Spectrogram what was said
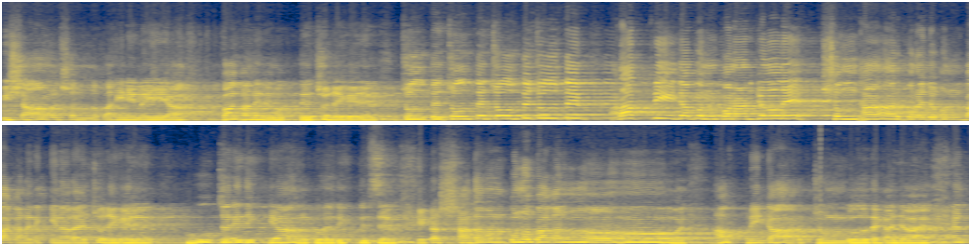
বিশাল সৈন্য বাহিনী লইয়া বাগানের মধ্যে চলে গেলেন। চলতে চলতে চলতে চলতে রাত্রি যাপন করার জন্য সন্ধ্যার পরে যখন বাগানের কিনারায় চলে গেলেন, খুব চারিদিক খেয়াল করে দেখতেছেন, এটা সাধারণ কোনো বাগান নয়। আফ্রিকার জঙ্গল দেখা যায়, এত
